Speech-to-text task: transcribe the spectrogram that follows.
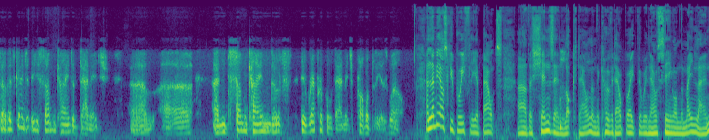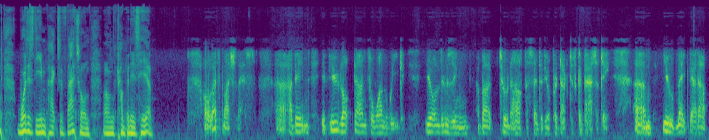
so there's going to be some kind of damage, um, uh, and some kind of irreparable damage, probably as well. And let me ask you briefly about uh, the Shenzhen lockdown and the COVID outbreak that we're now seeing on the mainland. What is the impact of that on, on companies here? Oh, that's much less. Uh, I mean, if you lock down for one week, you're losing about two and a half percent of your productive capacity. Um, you make that up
